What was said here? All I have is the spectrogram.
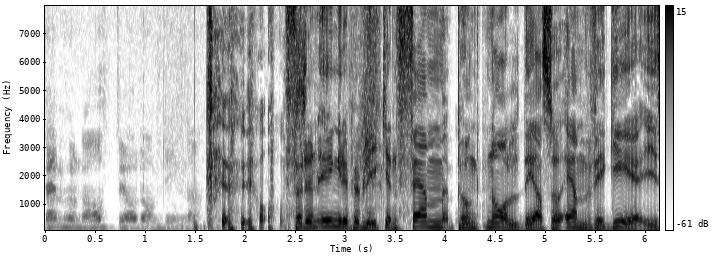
580 av dem dina. ja. För den yngre publiken 5.0, det är alltså MVG i,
